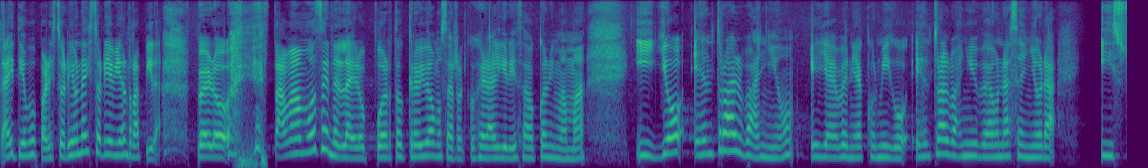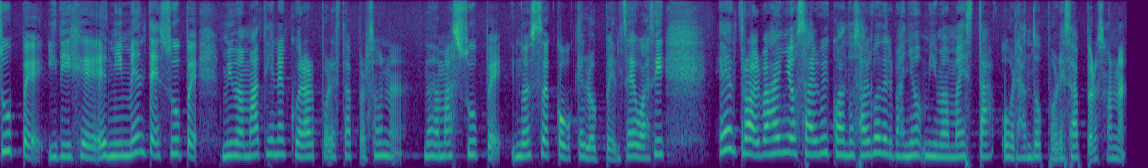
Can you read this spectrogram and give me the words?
hay tiempo para historia, una historia bien rápida, pero estábamos en el aeropuerto, creo íbamos a recoger a alguien y estaba con mi mamá, y yo entro al baño, ella venía conmigo, entro al baño y veo a una señora y supe y dije, en mi mente supe, mi mamá tiene que orar por esta persona. Nada más supe, no es como que lo pensé o así. Entro al baño, salgo y cuando salgo del baño, mi mamá está orando por esa persona.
